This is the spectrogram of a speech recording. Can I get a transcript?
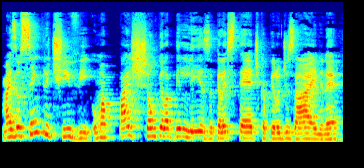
mas eu sempre tive uma paixão pela beleza, pela estética, pelo design, né?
